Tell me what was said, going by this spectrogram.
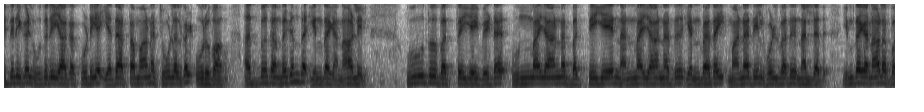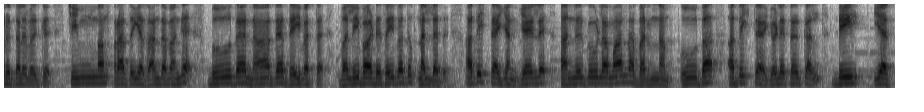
எதிரிகள் உதிரியாகக்கூடிய யதார்த்தமான சூழல்கள் உருவாகும். அற்புதம் மிகுந்த இன்றைய நாளில். ஊதுபத்தியை விட உண்மையான பக்தியே நன்மையானது என்பதை மனதில் கொள்வது நல்லது. இன்றைய நாளை பொறுத்தளவுக்கு சிம்மம் ராசியை சார்ந்தவங்க பூதநாத தெய்வத்தை வழிபாடு செய்வதும் நல்லது. அதிர்ஷ்டயன் ஏழு அனுகூலமான வர்ணம். ஊதா அதிர்ஷ்ட எழுத்துக்கள் டி எஸ்.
